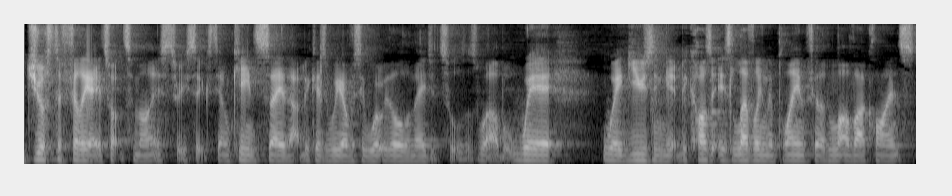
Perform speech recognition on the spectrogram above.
just affiliated to Optimize 360. I'm keen to say that because we obviously work with all the major tools as well, but we're we're using it because it is leveling the playing field. And a lot of our clients,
